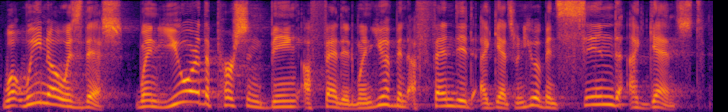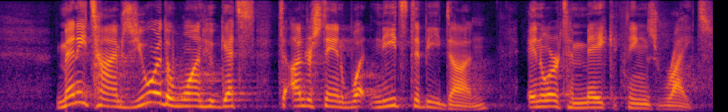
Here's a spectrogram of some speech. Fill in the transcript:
what we know is this when you are the person being offended, when you have been offended against, when you have been sinned against, many times you are the one who gets to understand what needs to be done in order to make things right.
